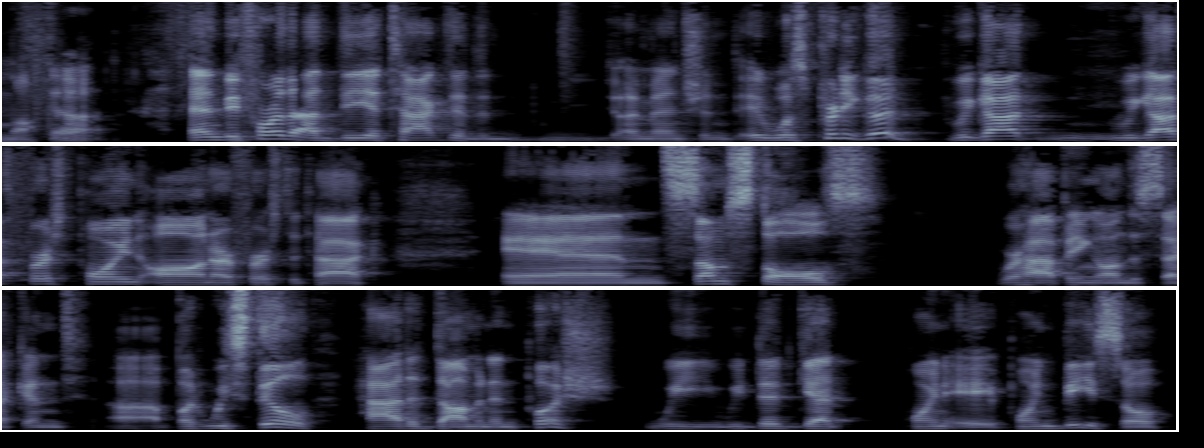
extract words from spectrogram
muffle. Yeah. And before that, the attack that I mentioned, it was pretty good. We got we got first point on our first attack, and some stalls were happening on the second, uh, but we still had a dominant push. We we did get point A, point B. So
